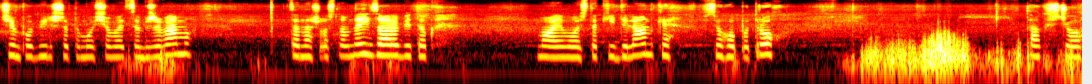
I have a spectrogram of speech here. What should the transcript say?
чим побільше, тому що ми цим живемо. Це наш основний заробіток. Маємо ось такі ділянки, всього потроху. Так що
